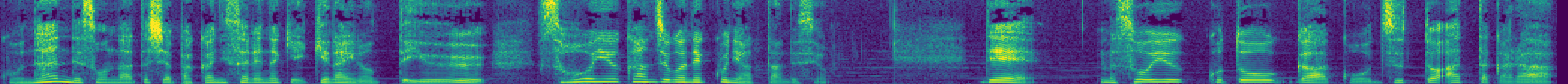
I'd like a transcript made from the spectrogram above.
こうなんでそんな私はバカにされなきゃいけないのっていうそういう感情が根っこにあったんですよ。で、まあ、そういうことがこうずっとあったから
